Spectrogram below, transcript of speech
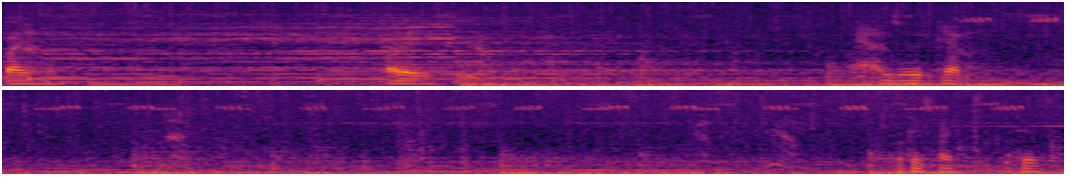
find them. Alright. Cap? Okay, it's fine. Okay.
